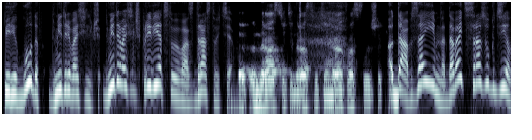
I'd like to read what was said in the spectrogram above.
Перегудов Дмитрий Васильевич. Дмитрий Васильевич, приветствую вас. Здравствуйте. Здравствуйте, здравствуйте. Рад вас слышать. Да, взаимно. Давайте сразу к делу.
